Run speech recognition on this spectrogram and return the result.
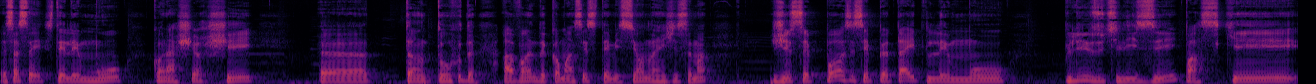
Et ça, c'était le mot qu'on a cherché euh, tantôt avant de commencer cette émission d'enregistrement. Je ne sais pas si c'est peut-être le mot plus utilisé parce que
